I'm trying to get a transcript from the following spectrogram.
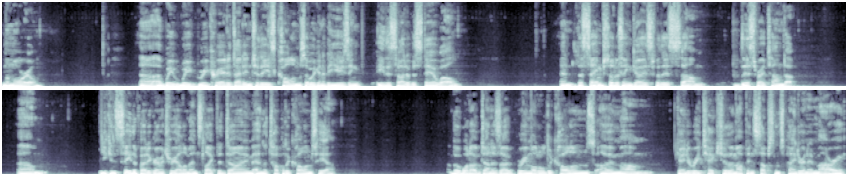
memorial. Uh, we, we recreated that into these columns that we're going to be using either side of a stairwell. And the same sort of thing goes for this, um, this rotunda. Um, you can see the photogrammetry elements like the dome and the top of the columns here. But what I've done is I've remodeled the columns. I'm um, going to retexture them up in Substance Painter and in Mari.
